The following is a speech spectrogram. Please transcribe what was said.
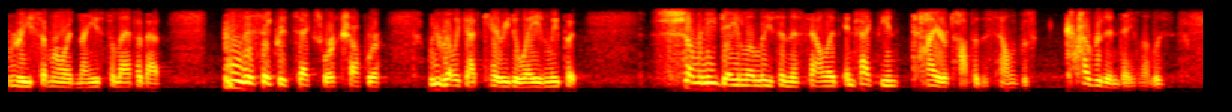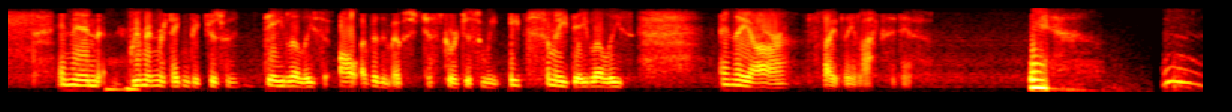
Marie Summerwood and I used to laugh about the sacred sex workshop where we really got carried away and we put so many daylilies in the salad. In fact, the entire top of the salad was covered in daylilies. And then mm-hmm. women were taking pictures with daylilies all over them. It was just gorgeous. And we ate so many daylilies. And they are slightly laxative. Yeah. Mm.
